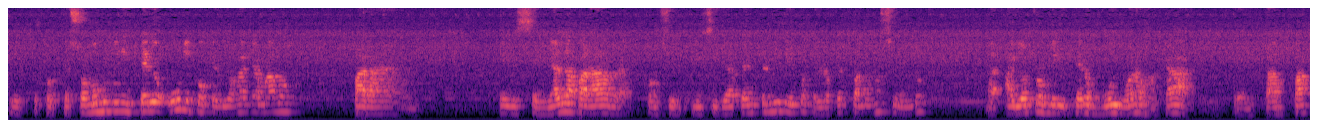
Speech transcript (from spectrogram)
Este, porque somos un ministerio único que Dios ha llamado para enseñar la palabra con simplicidad de entendimiento, que es lo que estamos haciendo. Hay otros ministerios muy buenos acá, en Tampa,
